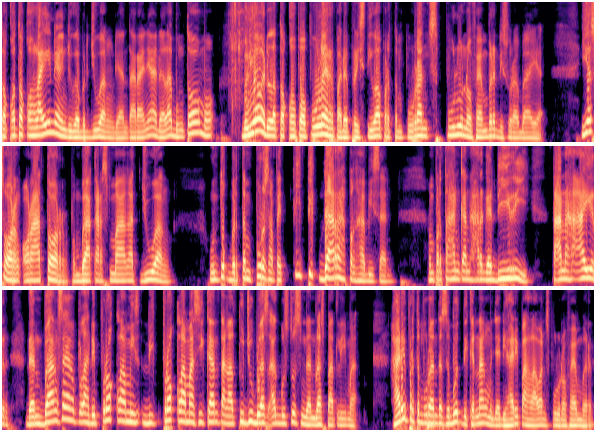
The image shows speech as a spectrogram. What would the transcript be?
Tokoh-tokoh lain yang juga berjuang di antaranya adalah Bung Tomo. Beliau adalah tokoh populer pada peristiwa pertempuran 10 November di Surabaya. Ia seorang orator, pembakar semangat juang untuk bertempur sampai titik darah penghabisan. Mempertahankan harga diri, tanah air, dan bangsa yang telah diproklamasikan tanggal 17 Agustus 1945. Hari pertempuran tersebut dikenang menjadi Hari Pahlawan 10 November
